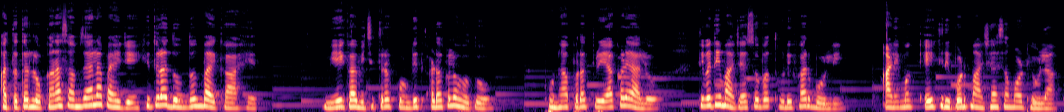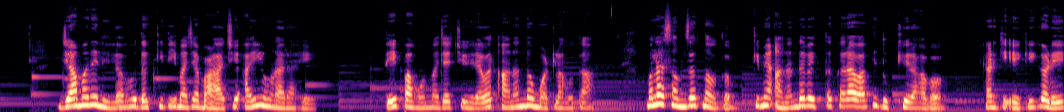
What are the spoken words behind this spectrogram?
आता तर लोकांना समजायला पाहिजे की तुला दोन दोन बायका आहेत. मी एका विचित्र कोंडीत अडकलो होतो. पुन्हा परत प्रियाकडे आलो. तेव्हा ती माझ्यासोबत थोडीफार बोलली आणि मग एक रिपोर्ट माझ्यासमोर ठेवला. ज्यामध्ये लिहिलं होतं की ती माझ्या बाळाची आई होणार आहे. ते पाहून माझ्या चेहऱ्यावर आनंद उमटला होता. मला समजत नव्हतं की मी आनंद व्यक्त करावा की दुःखी राहावं. कारण की एकीकडे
